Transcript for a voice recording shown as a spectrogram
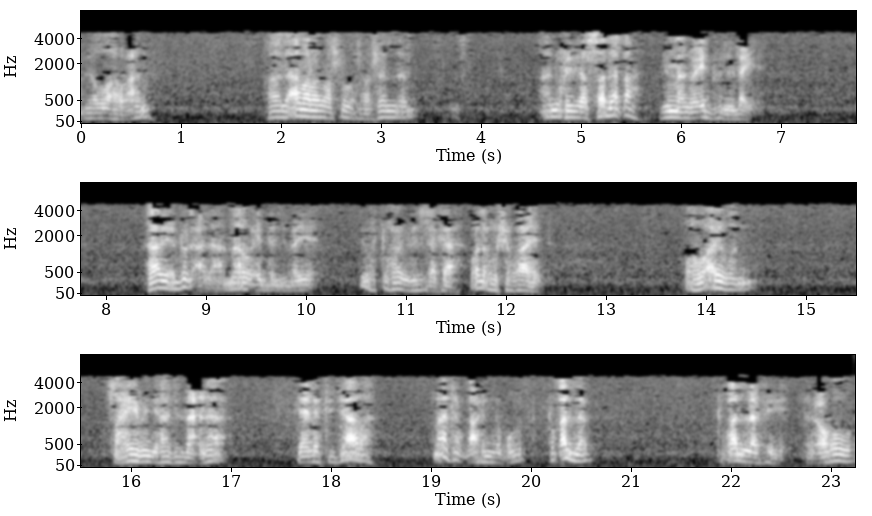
رضي الله عنه قال أمر الرسول صلى الله عليه وسلم أن نخرج الصدقة مما نعد للبيع. هذا يدل على ما أعد للبيع تخرج في الزكاة وله شواهد. وهو أيضا صحيح من جهة المعنى لأن التجارة ما تبقى في النقود تقلب تقلب في العروض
